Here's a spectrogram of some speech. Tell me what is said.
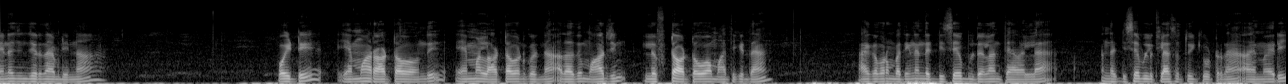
என்ன செஞ்சுருந்தேன் அப்படின்னா போயிட்டு எம்ஆர் ஆட்டோவை வந்து எம்எல் ஆட்டோவான்னு கொடுத்தேன். அதாவது மார்ஜின் லெஃப்ட் ஆட்டோவாக மாற்றிக்கிட்டேன் அதுக்கப்புறம் பார்த்திங்கன்னா இந்த டிசேபிள்டெல்லாம் தேவையில்ல. அந்த டிசேபிள் கிளாஸை தூக்கி விட்டுறேன் அதே மாதிரி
